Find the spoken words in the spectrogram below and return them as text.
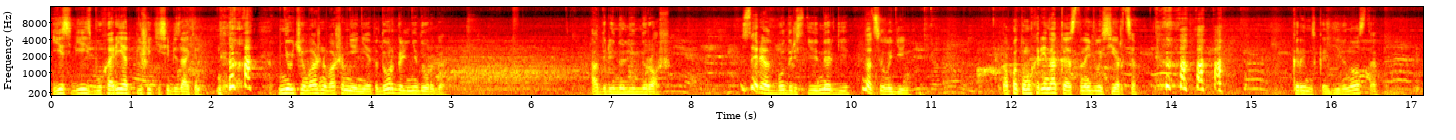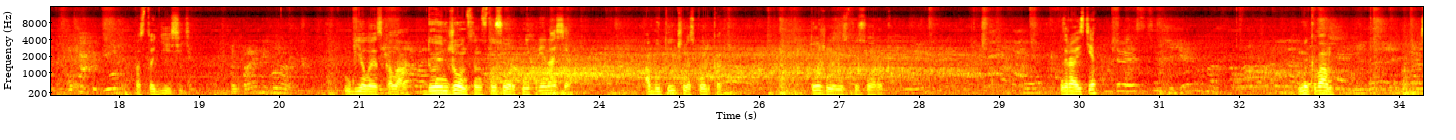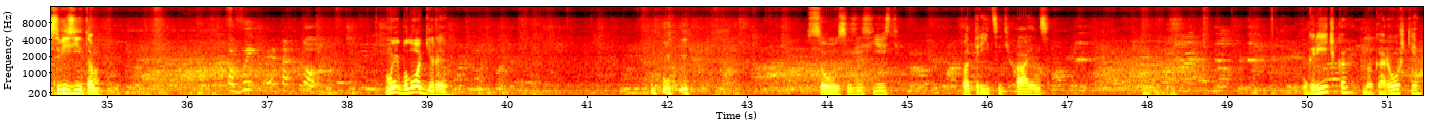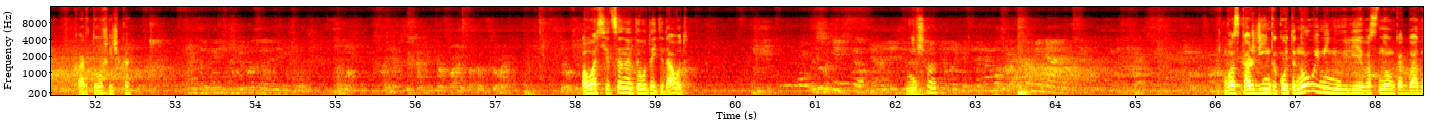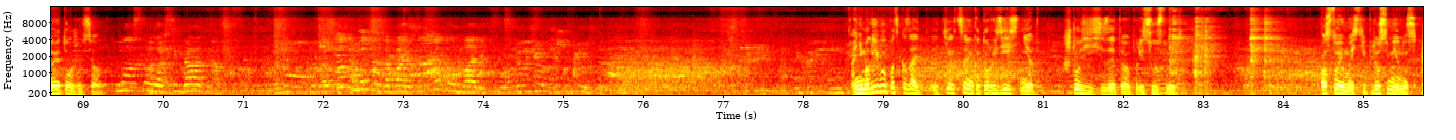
Если есть бухари, отпишитесь обязательно. Мне очень важно ваше мнение. Это дорого или недорого? Адреналин раш. Заряд бодрости и энергии на целый день. А потом хренакой остановило сердце. Крымская 90 по 110. Белая скала. Дуэйн Джонсон 140, ни хрена себе. А бутылочная сколько? Тоже, наверное, 140. Здрасте. Мы к вам с визитом. А вы это кто? Мы блогеры. Соусы здесь есть. По 30 Хайнс. Гречка, макарошки, картошечка. А у вас все цены это вот эти, да, вот? Не все. У вас каждый день какое-то новое меню или в основном как бы одно и то же все? Ну, основа всегда одна. А что-то добавить, а что-то убавить. А не могли бы подсказать э, тех цен, которые здесь нет? Что здесь из этого присутствует? По стоимости, плюс-минус.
